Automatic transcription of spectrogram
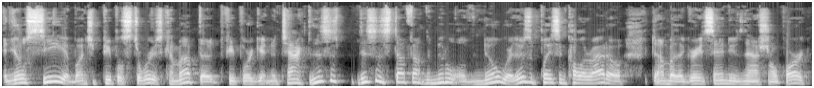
and you'll see a bunch of people's stories come up that people are getting attacked. And this is this is stuff out in the middle of nowhere. There's a place in Colorado down by the Great Sand Dunes National Park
